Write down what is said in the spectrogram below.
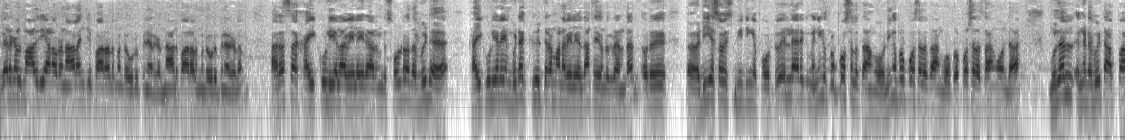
இவர்கள் மாதிரியான ஒரு நாலஞ்சு பாராளுமன்ற உறுப்பினர்கள் நாலு பாராளுமன்ற உறுப்பினர்களும் அரச கைக்கூலிகளா வேலைகிறார் என்று சொல்றதை விட கைக்கூலிகளையும் விட கீழ்த்தரமான வேலைகள் தான் செய்து கொண்டிருக்கிறார் என்றால் ஒரு டிஎஸ்ஓஎஸ் மீட்டிங்கை போட்டு எல்லாருக்குமே நீங்க ப்ரொப்போசலை தாங்கோ நீங்க ப்ரொப்போசலை தாங்கோ ப்ரொப்போசலை தாங்கோண்டா முதல் எங்கட வீட்டு அப்பா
